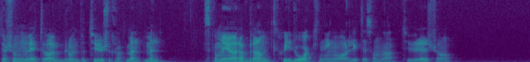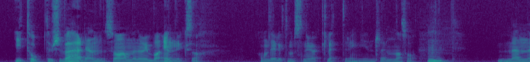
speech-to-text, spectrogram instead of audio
personligt och beroende på tur såklart. Men, men ska man göra brant skidåkning och lite sådana turer så i topptursvärlden så använder vi bara en yxa. Om det är liksom snöklättring i en ränna så. Mm. Men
